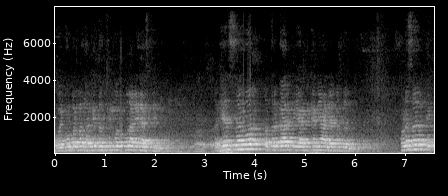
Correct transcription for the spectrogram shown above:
वैभव पाटलासारखे दक्षिणमधून पण आलेले असतील तर हे सर्व पत्रकार या ठिकाणी आल्याबद्दल थोडंसं एक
